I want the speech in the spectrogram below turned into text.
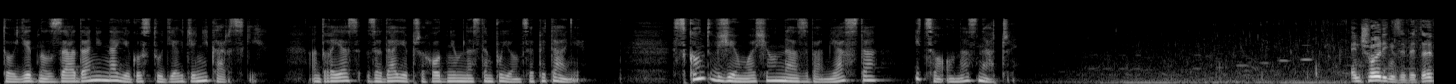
To jedno z zadań na jego studiach dziennikarskich. Andreas zadaje przechodniom następujące pytanie. Skąd wzięła się nazwa miasta i co ona znaczy? Entschuldigen Sie bitte,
